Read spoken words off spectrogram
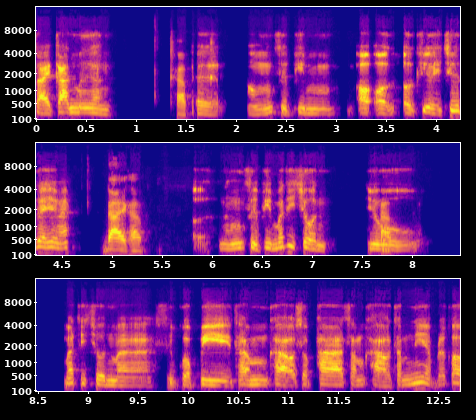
สายการเมืองครับ เออ ของหนังสือพิมพ์เออเออเออคือชื่อได้ใช่ไหมได้ครับ เออหนังสือพิมพ์มติชน อยู่มติชนมาสิบกว่าปีทำข่าวสภาทำข่าวทำเนียบ แล้วก็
